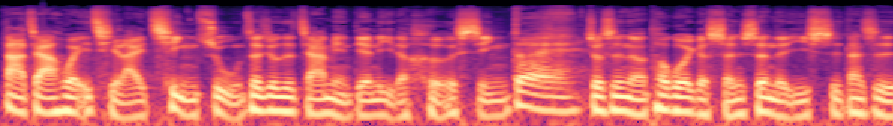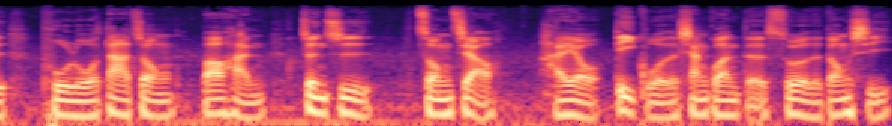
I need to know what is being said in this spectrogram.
大家会一起来庆祝，这就是加冕典礼的核心。对，就是呢，透过一个神圣的仪式，但是普罗大众，包含政治、宗教，还有帝国的相关的所有的东西。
